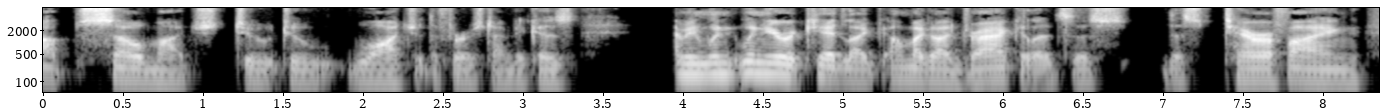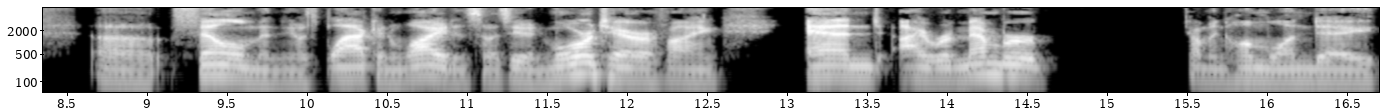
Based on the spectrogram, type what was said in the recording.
up so much to to watch it the first time because I mean when when you're a kid like oh my God Dracula it's this this terrifying uh film and you know it's black and white and so it's even more terrifying. And I remember coming home one day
